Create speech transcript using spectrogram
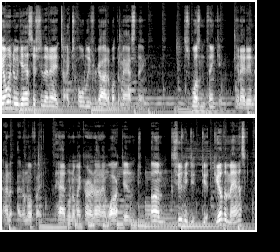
I went to a gas station that night. I totally forgot about the mask thing. Just wasn't thinking, and I didn't. I don't, I don't know if I had one in my car or not. I walked in. Um, excuse me. Do, do, do you have a mask? I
